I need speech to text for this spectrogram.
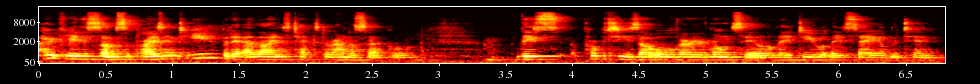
Hopefully this is unsurprising to you, but it aligns text around a circle. These properties are all very Ronseal. They do what they say on the tin.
